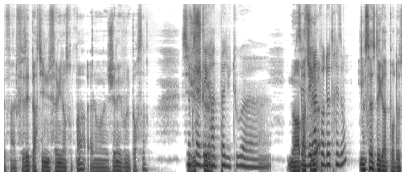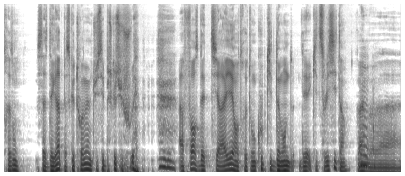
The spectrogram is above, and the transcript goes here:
enfin, elle faisait partie d'une famille d'entrepreneurs. Elle m'en a jamais voulu pour ça. Donc ça que dégrade pas du tout. euh, non, à Ça se partir de- dégrade pour d'autres raisons? Ça se dégrade pour d'autres raisons. Ça se dégrade parce que toi-même, tu sais plus ce que tu fous. à force d'être tiraillé entre ton couple qui te demande, des, qui te sollicite, hein, quand même. Mm. Euh,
